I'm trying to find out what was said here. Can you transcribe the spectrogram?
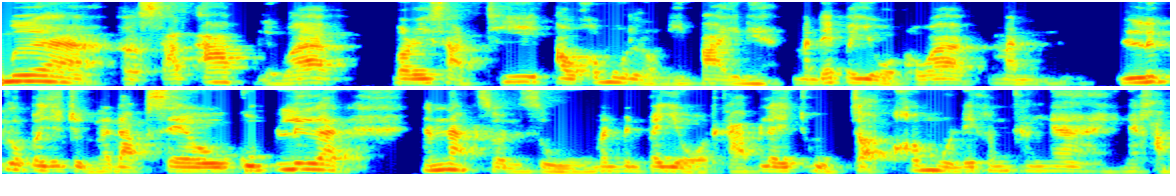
เมื่อสตาร์ทอัพหรือว่าบริษัทที่เอาข้อมูลเหล่านี้ไปเนี่ยมันได้ประโยชน์เพราะว่ามันลึกลงไปจนถึงระดับเซลล์กรุ๊ปเลือด น้ำหนักส่วนสูงมันเป็นประโยชน์ครับ เลยถูกเจาะข้อมูลได้ค่อนข้างง่ายนะครับ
